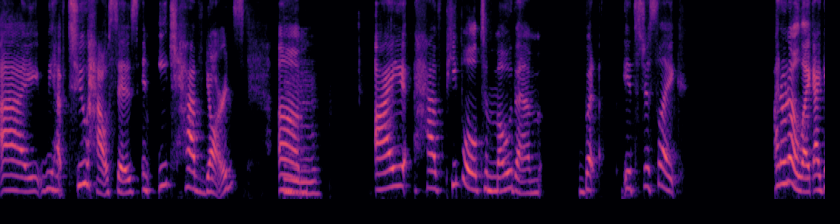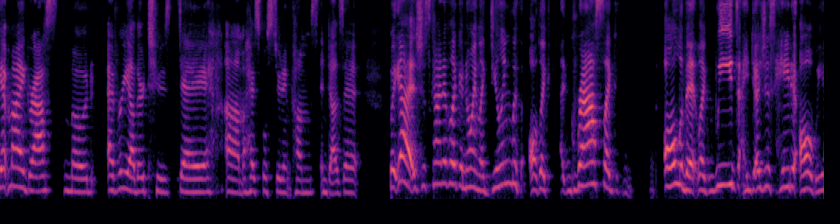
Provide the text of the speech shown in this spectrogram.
I we have two houses and each have yards, um, Mm. I have people to mow them, but it's just like I don't know, like I get my grass mowed every other Tuesday. Um, a high school student comes and does it. But yeah, it's just kind of like annoying, like dealing with all like grass, like all of it, like weeds. I, I just hate it all. We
